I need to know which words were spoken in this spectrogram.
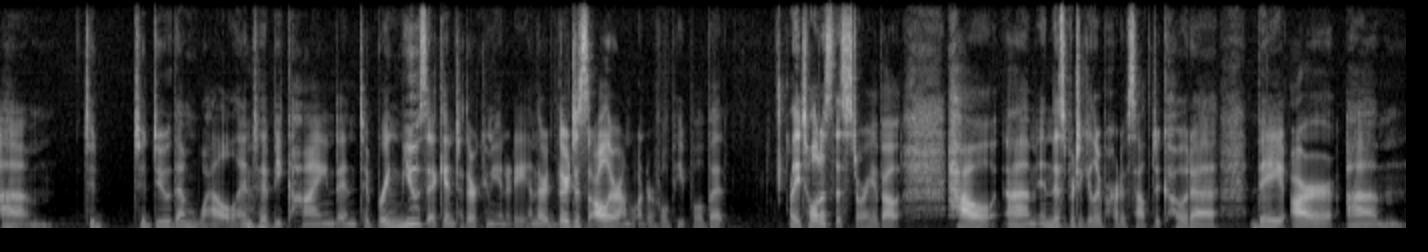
um, to to do them well and to be kind and to bring music into their community. And they're they're just all around wonderful people. But they told us this story about how um, in this particular part of South Dakota they are um,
